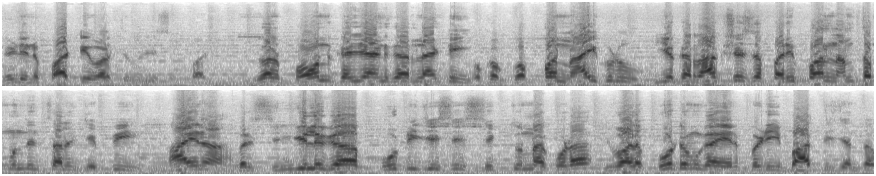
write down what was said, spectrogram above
వెళ్ళిన పార్టీ వాళ్ళ తెలుగుదేశం పార్టీ. ఇవాళ పవన్ కళ్యాణ్ గారు లాంటి ఒక గొప్ప నాయకుడు ఈ యొక్క రాక్షస పరిపాలన అంత ముందించాలని చెప్పి ఆయన మరి సింగిల్గా పోటీ చేసే శక్తి ఉన్నా కూడా ఇవాళ కూటమిగా ఏర్పడి భారతీయ జనతా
